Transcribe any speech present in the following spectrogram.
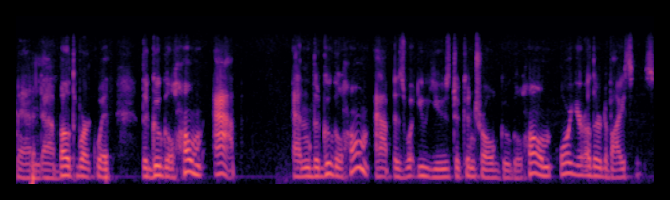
And uh, both work with the Google Home app. And the Google Home app is what you use to control Google Home or your other devices.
